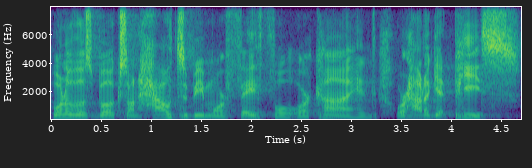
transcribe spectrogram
one of those books on how to be more faithful or kind or how to get peace.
